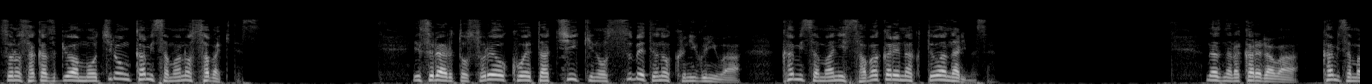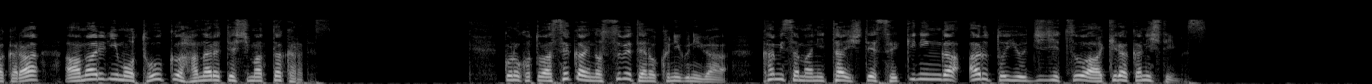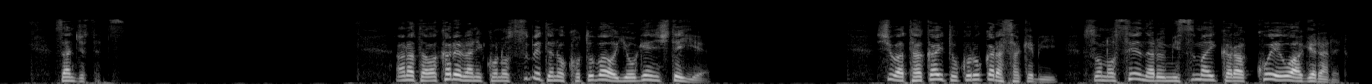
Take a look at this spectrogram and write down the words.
その杯はもちろん神様の裁きです。イスラエルとそれを超えた地域のすべての国々は神様に裁かれなくてはなりません。なぜなら彼らは神様からあまりにも遠く離れてしまったからです。このことは世界のすべての国々が神様に対して責任があるという事実を明らかにしています。30節あなたは彼らにこのすべての言葉を予言して言え。主は高いところから叫び、その聖なる見住まいから声を上げられる。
